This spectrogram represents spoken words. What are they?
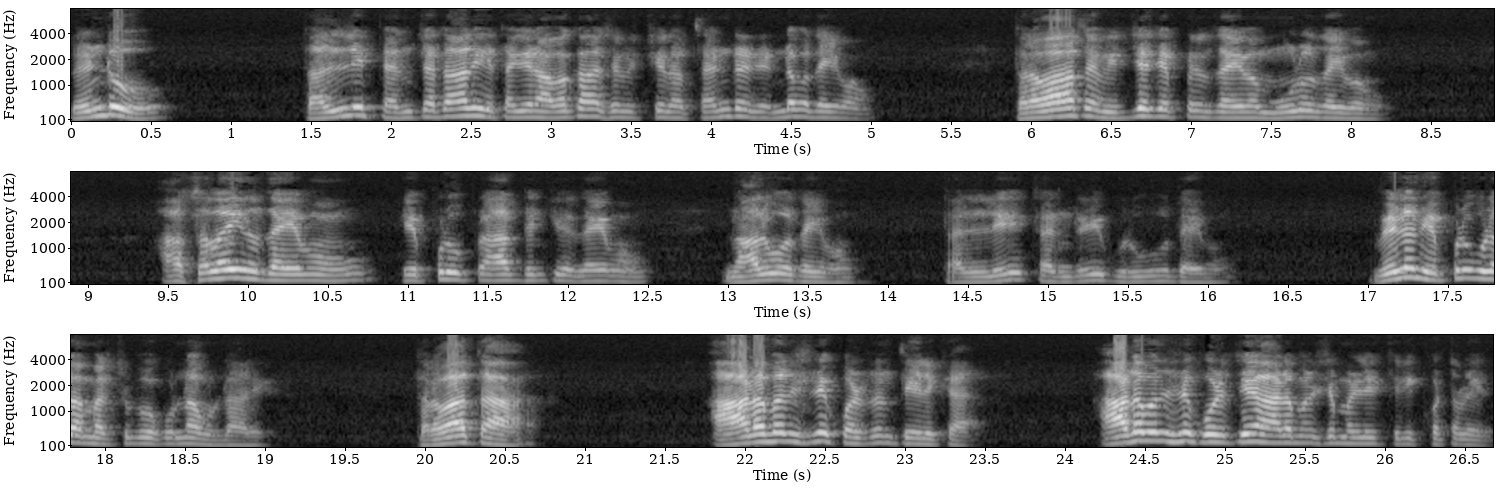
రెండు తల్లి పెంచడానికి తగిన అవకాశం ఇచ్చిన తండ్రి రెండవ దైవం. తర్వాత విద్య చెప్పిన దైవం మూడో దైవం అసలైన దైవం ఎప్పుడు ప్రార్థించే దైవం నాలుగో దైవం తల్లి తండ్రి గురువు దైవం. వీళ్ళని ఎప్పుడు కూడా మర్చిపోకుండా ఉండాలి. తర్వాత ఆడమనిషిని కొట్టడం తేలిక. ఆడమనిషిని కొడితే ఆడమనిషి మళ్ళీ తిరిగి కొట్టలేదు.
